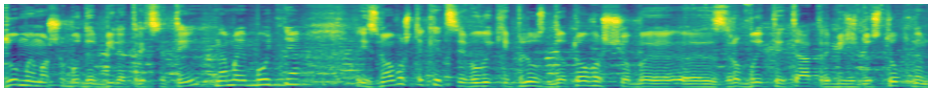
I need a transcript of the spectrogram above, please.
Думаємо, що буде біля 30 на майбутнє. І знову ж таки це великий плюс для того, щоб е, зробити театр більш доступним.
